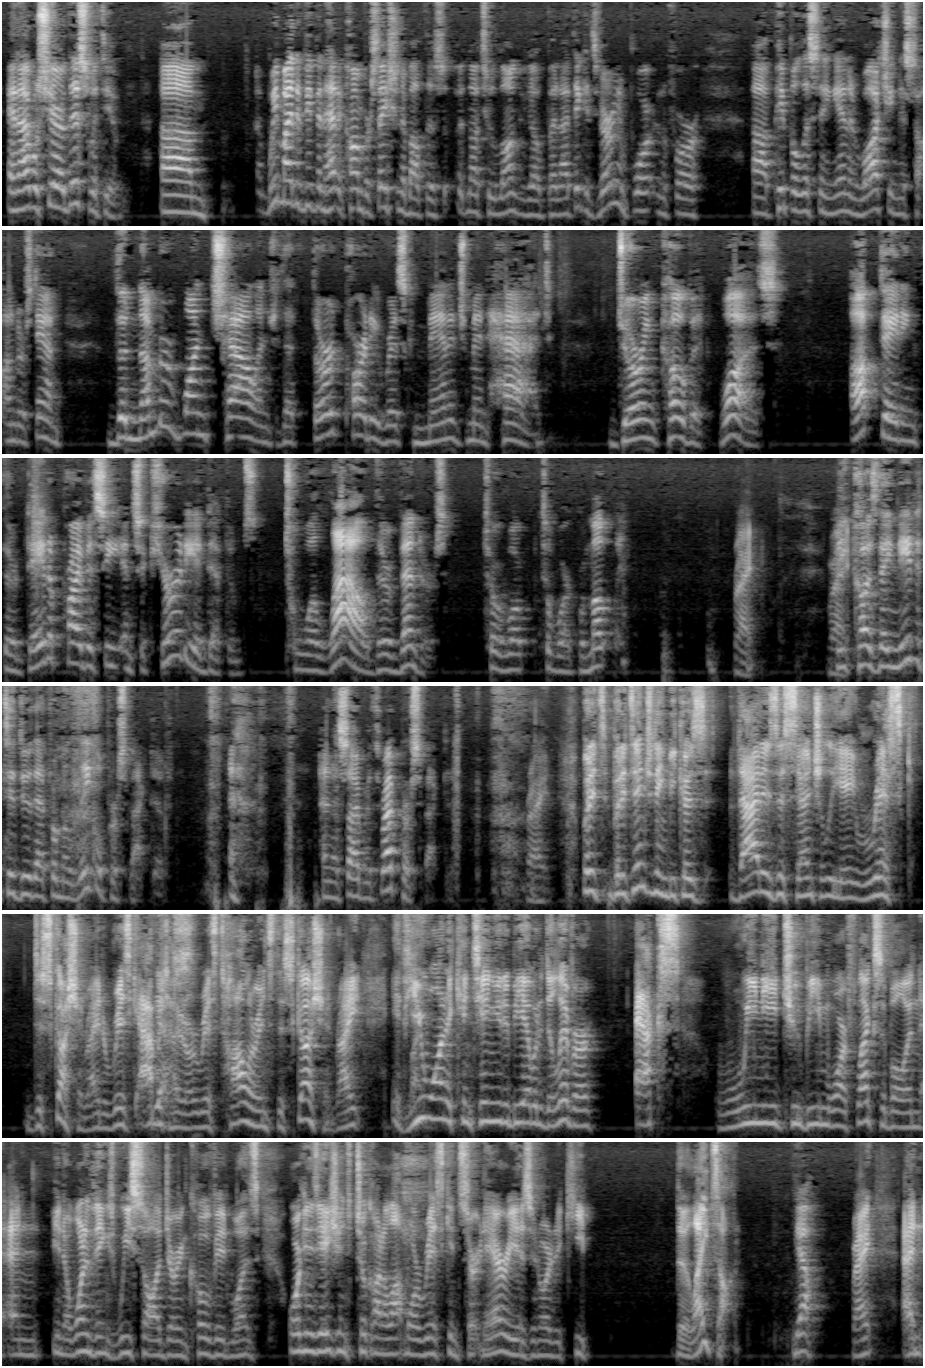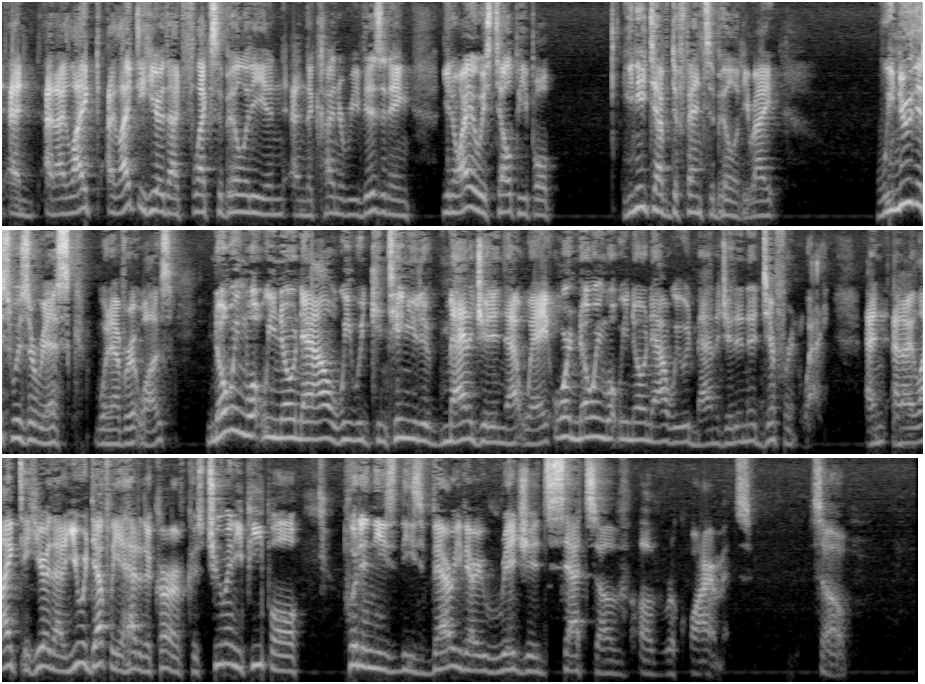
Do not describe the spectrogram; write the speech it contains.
and I will share this with you. Um, we might have even had a conversation about this not too long ago, but I think it's very important for uh, people listening in and watching this to understand the number one challenge that third party risk management had during COVID was updating their data privacy and security addendums to allow their vendors to work, to work remotely. Right. Right. Because they needed to do that from a legal perspective and a cyber threat perspective. Right. But it's but it's interesting because that is essentially a risk discussion, right? A risk appetite Yes. or a risk tolerance discussion, right? If you want to continue to be able to deliver X, we need to be more flexible. And and you know, one of the things we saw during COVID was organizations took on a lot more risk in certain areas in order to keep the lights on Yeah. right and and and i like i like to hear that flexibility and and the kind of revisiting. You know i always tell people you need to have defensibility right? We knew this was a risk whatever it was. Knowing what we know now we would continue to manage it in that way or knowing what we know now we would manage it in a different way. And and i like to hear that. You were definitely ahead of the curve because too many people put in these these very very rigid sets of of requirements. So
